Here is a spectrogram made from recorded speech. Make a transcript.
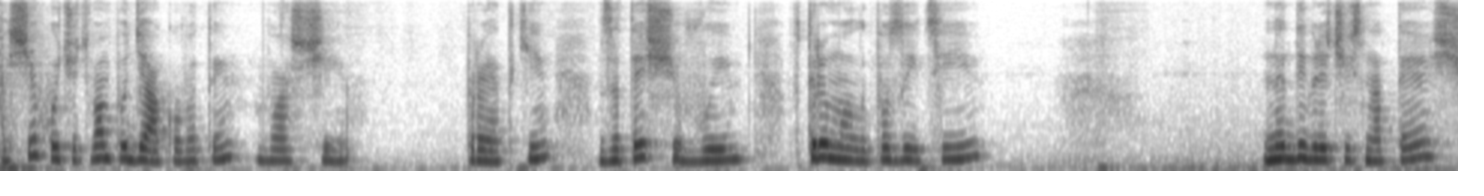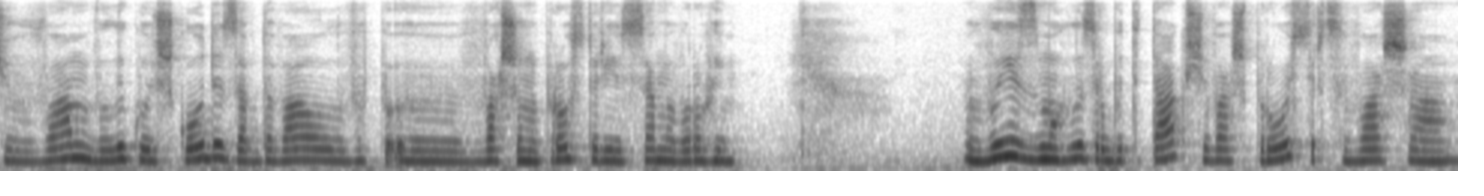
А ще хочуть вам подякувати, ваші предки, за те, що ви втримали позиції, не дивлячись на те, що вам великої шкоди завдавали в, е, в вашому просторі саме вороги. Ви змогли зробити так, що ваш простір це ваша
